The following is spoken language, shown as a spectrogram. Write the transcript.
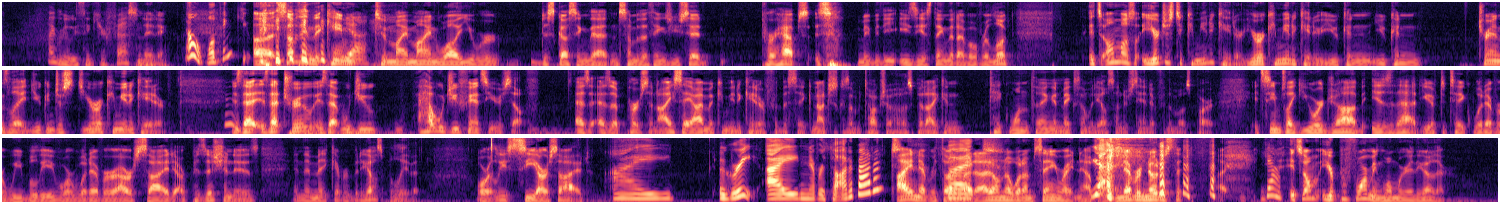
I really think you're fascinating. Oh well, thank you. Uh, something that came Yeah. to my mind while you were discussing that and some of the things you said, perhaps is maybe the easiest thing that I've overlooked. It's almost you're just a communicator. You're a communicator. You can you can translate. You can just you're a communicator. Is that is that true? Is that would you how would you fancy yourself as as a person? I say I'm a communicator for the sake not just because I'm a talk show host, but I can take one thing and make somebody else understand it for the most part. It seems like your job is that. You have to take whatever we believe or whatever our side, our position is, and then make everybody else believe it. Or at least see our side. I agree. I never thought about it. I never thought about it. I don't know what I'm saying right now, but Yeah. I've never noticed that. I- Yeah. It's you're performing one way or the other.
